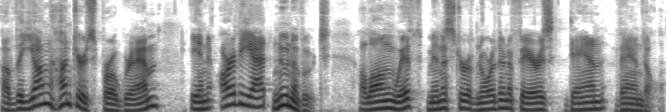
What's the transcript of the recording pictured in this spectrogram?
of the Young Hunters program in Arviat Nunavut, along with Minister of Northern Affairs Dan Vandal.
